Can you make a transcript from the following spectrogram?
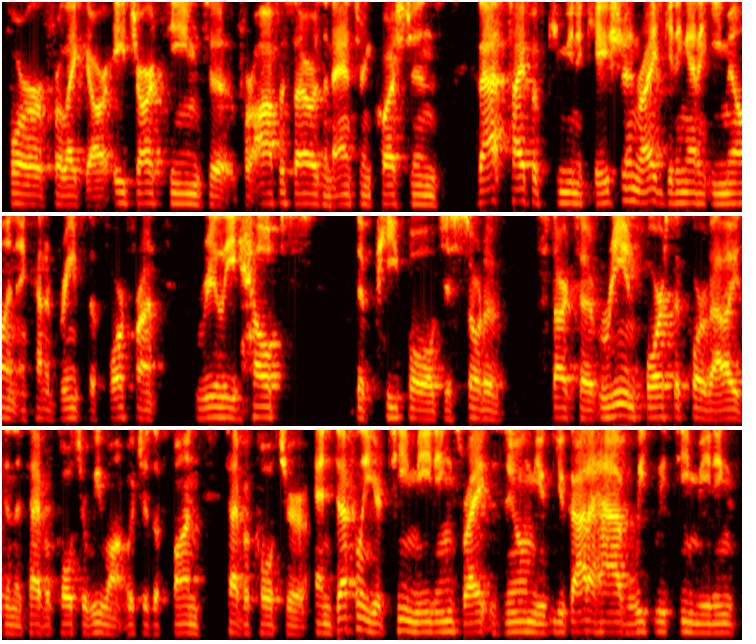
for, for like our HR team to, for office hours and answering questions. That type of communication, right? Getting out an email and, and kind of bringing it to the forefront really helps the people just sort of start to reinforce the core values and the type of culture we want, which is a fun type of culture. And definitely your team meetings, right? Zoom, you, you got to have weekly team meetings.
